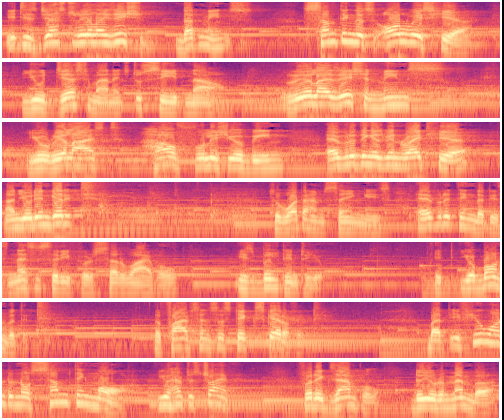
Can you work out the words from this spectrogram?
it is just realization. That means something that's always here, you just manage to see it now. Realization means you realized how foolish you've been, everything has been right here and you didn't get it. So what I'm saying is, everything that is necessary for survival is built into you. It… you're born with it. The five senses takes care of it. But if you want to know something more, you have to strive. For example, do you remember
